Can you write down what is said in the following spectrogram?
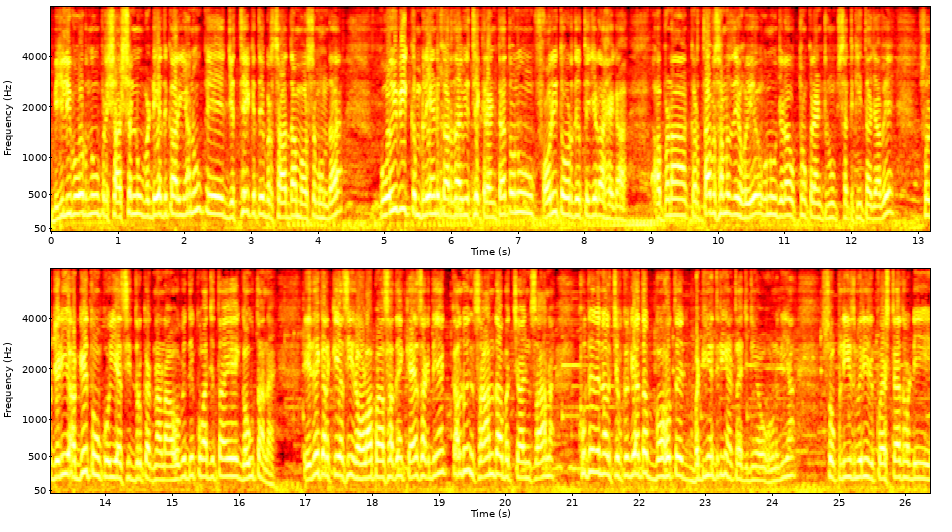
ਬਿਜਲੀ ਬੋਰਡ ਨੂੰ, ਪ੍ਰਸ਼ਾਸਨ ਨੂੰ, ਵੱਡੇ ਅਧਿਕਾਰੀਆਂ ਨੂੰ ਕਿ ਜਿੱਥੇ ਕਿਤੇ ਬਰਸਾਤ ਦਾ ਮੌਸਮ ਹੁੰਦਾ ਕੋਈ ਵੀ ਕੰਪਲੇਂਟ ਕਰਦਾ ਵੀ ਇੱਥੇ ਕਰੰਟ ਆ, ਤਾਂ ਉਹਨੂੰ ਫੌਰੀ ਤੌਰ ਦੇ ਉੱਤੇ ਜਿਹੜਾ ਹੈਗਾ, ਆਪਣਾ ਕਰਤੱਵ ਸਮਝਦੇ ਹੋਏ ਉਹਨੂੰ ਜਿਹੜਾ ਉੱਥੋਂ ਕਰੰਟ ਨੂੰ ਸੈੱਟ ਕੀਤਾ ਜਾਵੇ। ਸੋ ਜਿਹੜੀ ਅੱਗੇ ਤੋਂ ਕੋਈ ਐਸੀ ਦੁਰਘਟਨਾ ਨਾ ਹੋਵੇ, ਦੇਖੋ ਅੱਜ ਤਾਂ ਇਹ ਗਊਤਨ ਹੈ। ਇਹਦੇ ਕਰਕੇ ਅਸੀਂ ਰੌਲਾ ਪਾ ਸਕਦੇ ਹਾਂ, ਕਹਿ ਸਕਦੇ ਹਾਂ ਕੱਲ ਨੂੰ ਇਨਸਾਨ ਦਾ ਬੱਚਾ, ਇਨਸਾਨ ਖੁਦ ਇਹਦੇ ਨਾਲ ਚਿਪਕ ਗਿਆ, ਤਾਂ ਬਹੁਤ ਵੱਡੀਆਂ ਜਿਹੜੀਆਂ ਟ੍ਰੈਜਡੀਆਂ ਹੋਣਗੀਆਂ। ਸੋ ਪਲੀਜ਼ ਮੇਰੀ ਰਿਕੁਐਸਟ ਹੈ ਤੁਹਾਡੀ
